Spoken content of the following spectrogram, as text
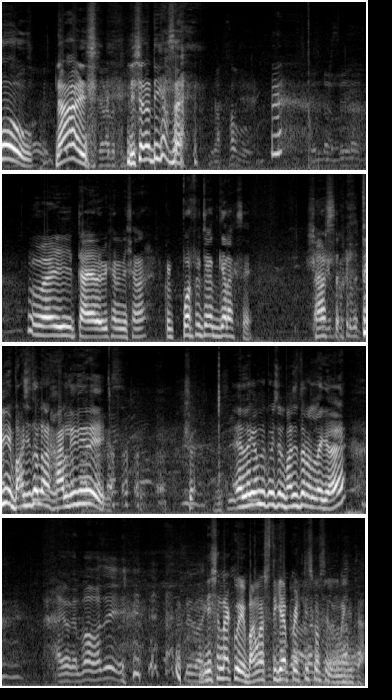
ও নাইস নিশানা ঠিক আছে? ওই টায়ার ওইখানে নিশানা। পারফেক্ট জায়গা গিয়ে লাগছে। সারছে। তুই বাজি তোলা হারলি নি রে। এর লাগে আপনি কইছেন বাজি তোলার লাগে হ্যাঁ? আয়ো গেল বাবা জি নিশানা কই বাংলাদেশ থেকে প্র্যাকটিস করছিলেন নাকি তা?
